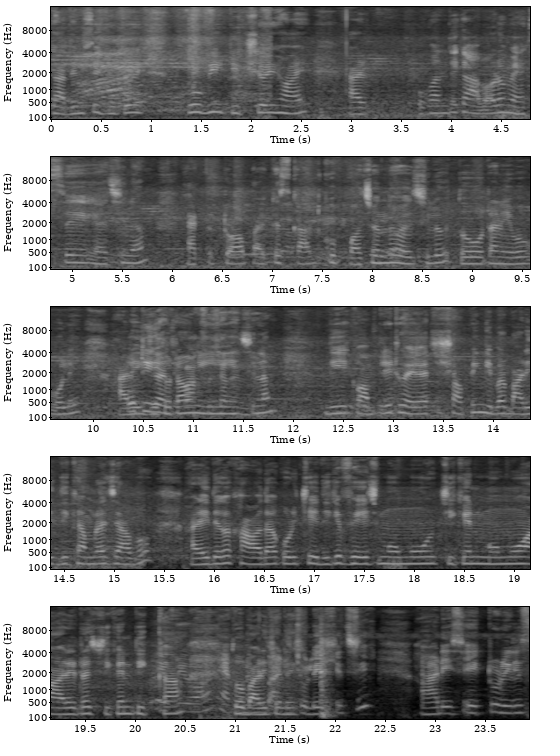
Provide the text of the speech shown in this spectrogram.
খাদিমসের জুতোই খুবই টিকসই হয়। আর ওখান থেকে আবারও ম্যাক্সে গেছিলাম। একটা টপ আর একটা স্কার্ট খুব পছন্দ হয়েছিল তো ওটা নেব বলে। আর এই জুতোটাও নিয়ে গেছিলাম। নিয়েছিলাম দিয়ে কমপ্লিট হয়ে গেছে শপিং এবার বাড়ির দিকে আমরা যাব। আর এই এইদিকে খাওয়া দাওয়া করছি এদিকে ভেজ মোমো চিকেন মোমো আর এটা চিকেন টিক্কা। তো বাড়ি চলে চলে এসেছি। আর এসে একটু রিলস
